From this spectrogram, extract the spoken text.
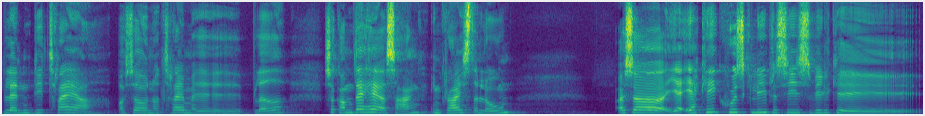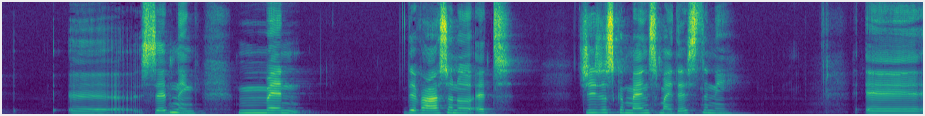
blandt de træer, og så noget træ med blade. Så kom det her sang, In Christ Alone. Og så, jeg, jeg kan ikke huske lige præcis, hvilke øh, sætning, men det var sådan noget, at Jesus commands my destiny. Øh,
